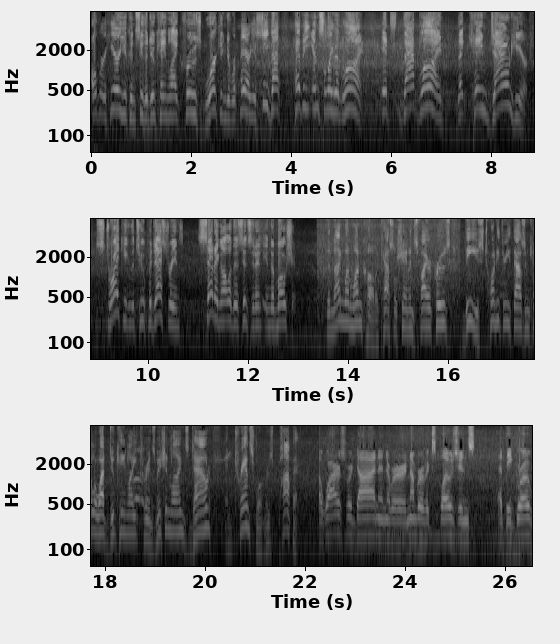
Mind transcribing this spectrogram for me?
Over here, you can see the Duquesne Light crews working to repair. You see that heavy insulated line. It's that line that came down here, striking the two pedestrians, setting all of this incident into motion. The 911 call to Castle Shannon's fire crews these 23,000 kilowatt Duquesne Light transmission lines down and transformers popping. The wires were down and there were a number of explosions at the Grove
